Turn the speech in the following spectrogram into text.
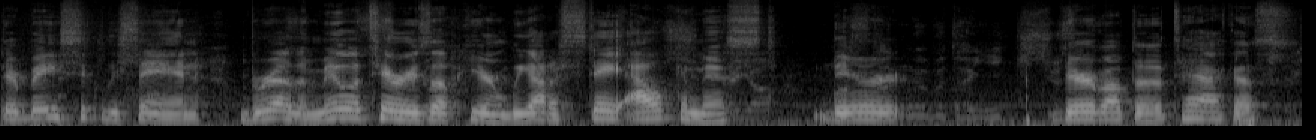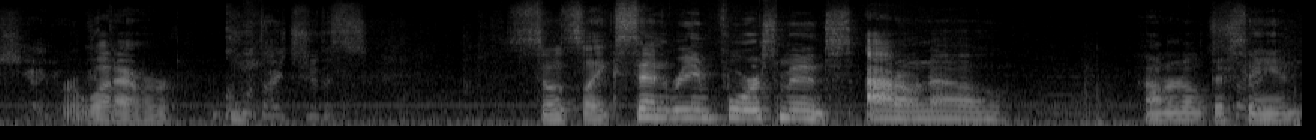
They're basically saying, bruh, the military's up here and we gotta stay alchemist. They're they're about to attack us or whatever. So it's like send reinforcements. I don't know. I don't know what they're saying.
